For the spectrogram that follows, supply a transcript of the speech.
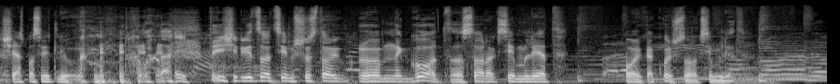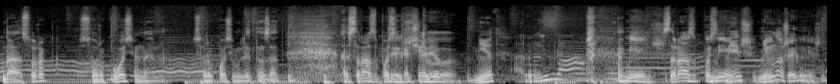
что Сейчас посветлю. Давай. 1976 э, год, 47 лет. Ой, какой же 47 лет? Да, 40, 48, наверное. 48 лет назад. Сразу после Ты окончания... что? Нет? меньше. Сразу после... Меньше, Меньше? Немножко? конечно.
